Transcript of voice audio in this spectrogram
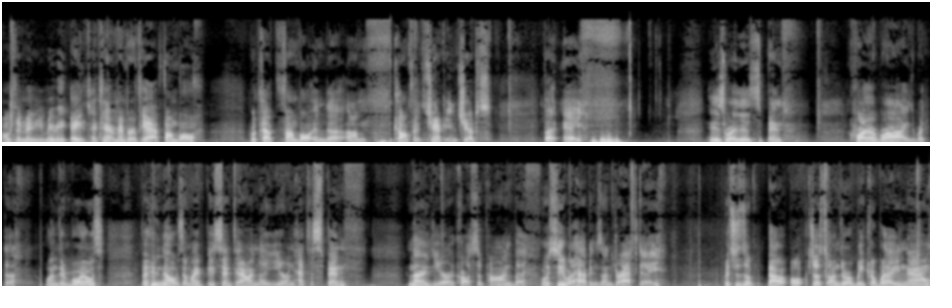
ultimate maybe eight. I can't remember if he had fumble or fumble in the um conference championships. But hey, it is what it is. It's been quite a ride with the London Royals. But who knows? I might be sent down in a year and have to spend another year across the pond. But we'll see what happens on draft day, which is about oh, just under a week away now.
